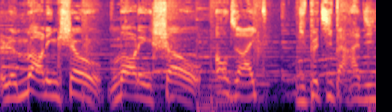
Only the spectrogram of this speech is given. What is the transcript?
le Morning Show, Morning Show, en direct du Petit Paradis.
